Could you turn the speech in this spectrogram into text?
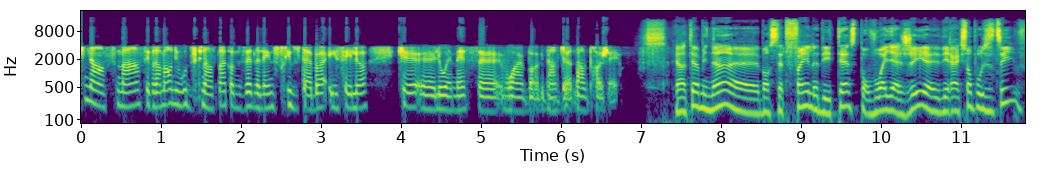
financement. C'est vraiment au niveau du financement, comme disait, de l'industrie du tabac. Et c'est là que euh, l'OMS euh, voit un bug dans, le- dans le projet. Et en terminant, euh, bon cette fin là, des tests pour voyager, des réactions positives?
